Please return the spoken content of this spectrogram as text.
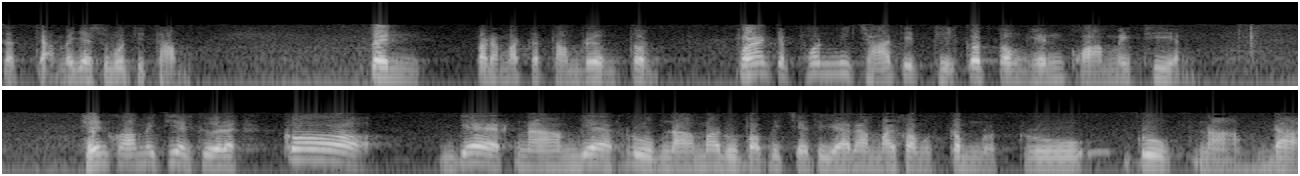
สัจจะไม่ใช่สมมติธรรม เป็นปรมัตธรรมเริ่มต้น เพราะฉะนั้นจะพ้นมิจฉาทิฏฐิก็ต้องเห็นความไม่เที่ยง เห็นความไม่เที่ยงคืออะไร ก็แยกนามแยกรูปนามมารูปปริเฉตยานาหมายความกำหนดรู้รูปนามได้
